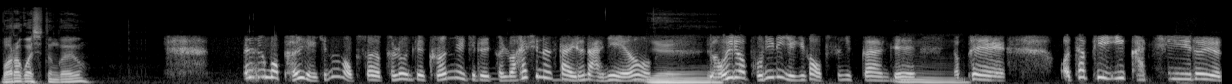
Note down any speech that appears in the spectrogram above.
뭐라고 하시던가요? 뭐 별 얘기는 없어요. 별로 이제 그런 얘기를 별로 하시는 스타일은 아니에요. 예. 오히려 본인이 얘기가 없으니까 이제 음, 옆에 어차피 이 가치를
